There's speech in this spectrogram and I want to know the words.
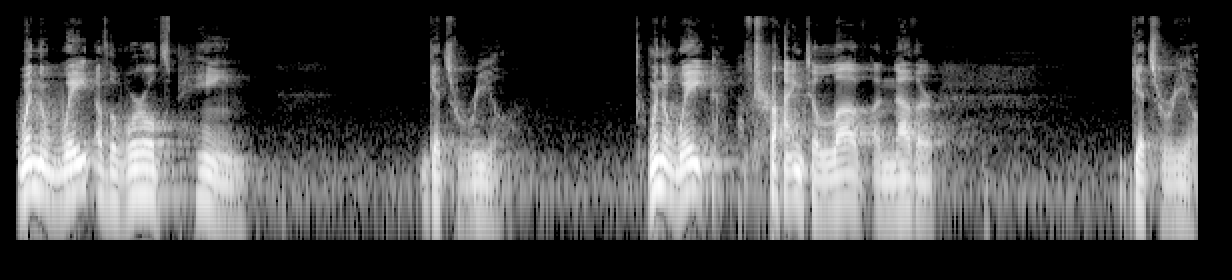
when the weight of the world's pain gets real, when the weight of trying to love another gets real,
